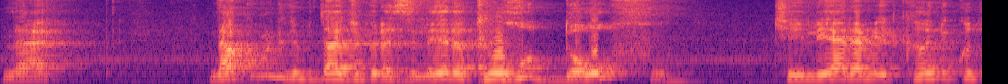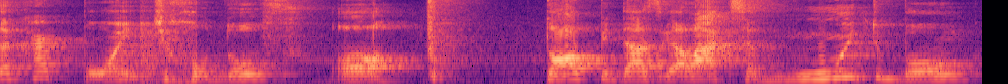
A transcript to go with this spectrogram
né? Na comunidade brasileira tem o Rodolfo, que ele era mecânico da CarPoint. Rodolfo, ó, top das galáxias, muito bom,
